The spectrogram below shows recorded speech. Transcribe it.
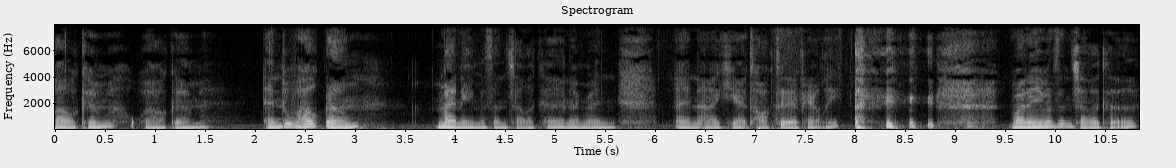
Welcome, welcome, and welcome. My name is Angelica, and I'm in, and I can't talk today apparently. My name is Angelica,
